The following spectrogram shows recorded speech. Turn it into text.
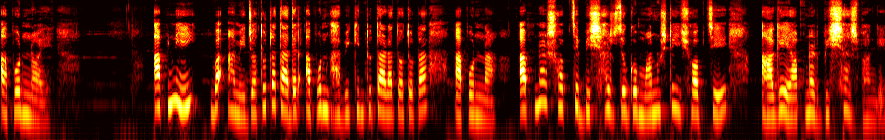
আপন নয়। আপনি বা আমি যতটা তাদের আপন ভাবি, কিন্তু তারা ততটা আপন না। আপনার সবচেয়ে বিশ্বাসযোগ্য মানুষটাই সবচেয়ে আগে আপনার বিশ্বাস ভাঙে।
